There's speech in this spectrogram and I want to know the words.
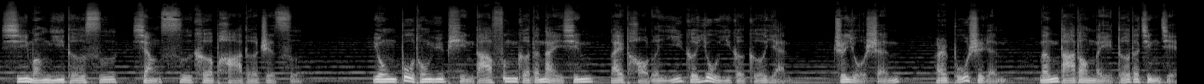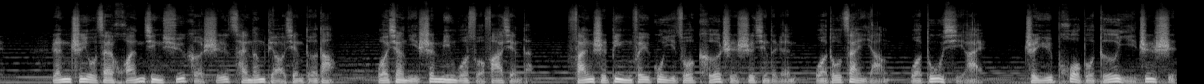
西蒙尼德斯向斯科帕德致辞，用不同于品达风格的耐心来讨论一个又一个格言。只有神，而不是人，能达到美德的境界。人只有在环境许可时，才能表现得当。我向你申明我所发现的：凡是并非故意做可耻事情的人，我都赞扬，我都喜爱。至于迫不得已之事，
